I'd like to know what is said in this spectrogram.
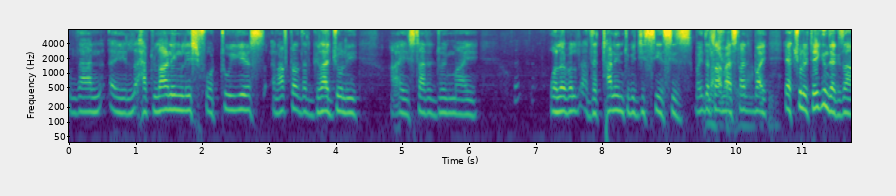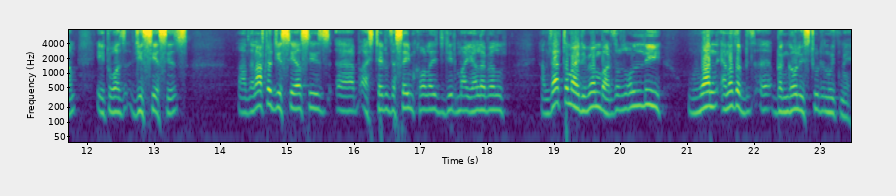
Then I have to learn English for two years, and after that, gradually, I started doing my O level that turned into be GCSEs. By the That's time right, I started yeah. by actually taking the exam, it was GCSEs. And then after GCSEs, uh, I stayed with the same college, did my A level. And that time I remember there was only one another uh, Bengali student with me,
